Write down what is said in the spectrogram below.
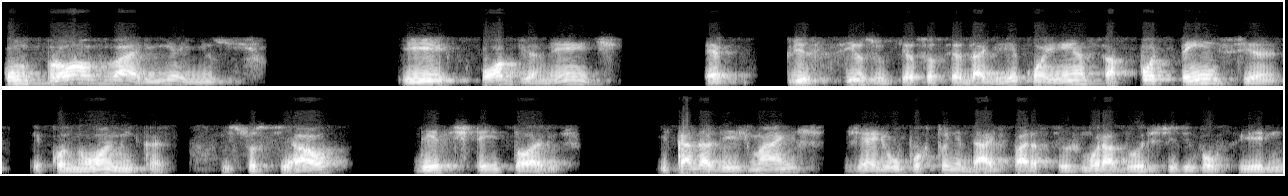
comprovaria isso. E, obviamente, é preciso que a sociedade reconheça a potência econômica e social desses territórios e cada vez mais gere oportunidade para seus moradores desenvolverem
